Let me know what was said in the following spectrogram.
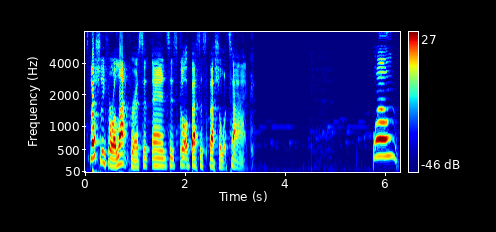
Especially for a Lapras, and it's got a better special attack. Well,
